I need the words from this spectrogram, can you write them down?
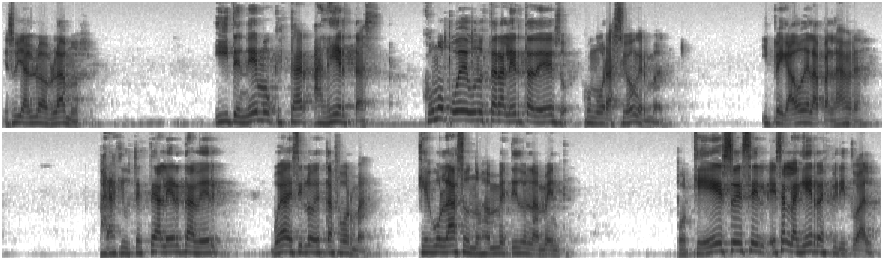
Eso ya lo hablamos. Y tenemos que estar alertas. ¿Cómo puede uno estar alerta de eso? Con oración, hermano. Y pegado de la palabra. Para que usted esté alerta a ver, voy a decirlo de esta forma, qué golazos nos han metido en la mente. Porque eso es el, esa es la guerra espiritual.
